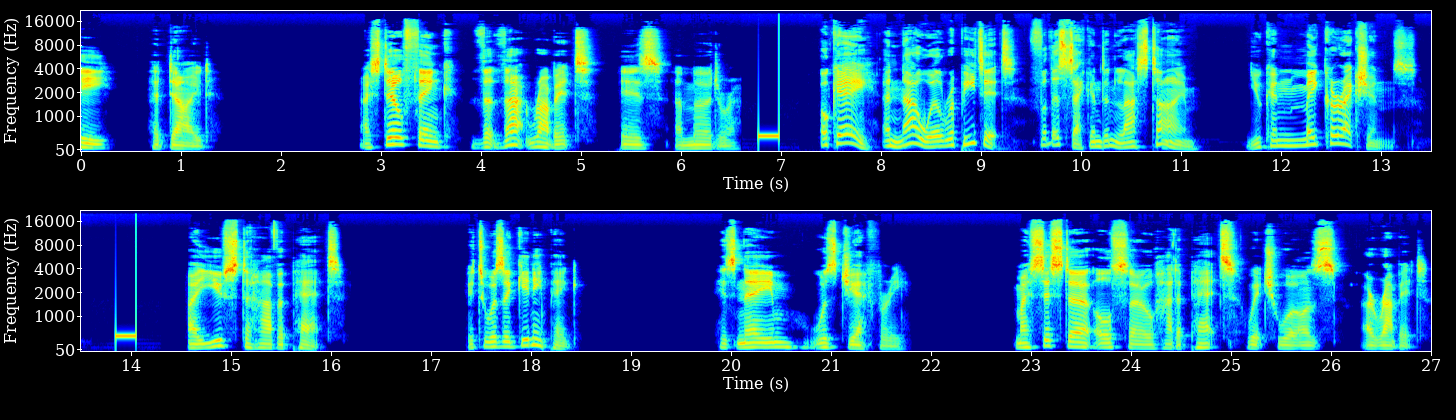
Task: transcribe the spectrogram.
He had died. I still think that that rabbit is a murderer. Okay, and now we'll repeat it for the second and last time. You can make corrections. I used to have a pet. It was a guinea pig. His name was Geoffrey. My sister also had a pet, which was a rabbit.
